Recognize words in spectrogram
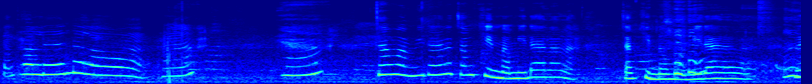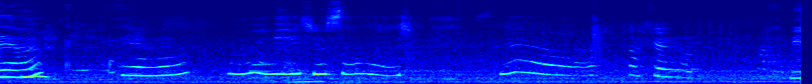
ฉันทะเลนเราอะฮะฮะจำมันมีได้แล้วจำกลิ่นมันมีได้แล้วล่ะจำกลิ่นนมมันมีได้แล้วล่ะเลยอะ Yeah. Oh, I miss you so much. Yeah. Okay. ดี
